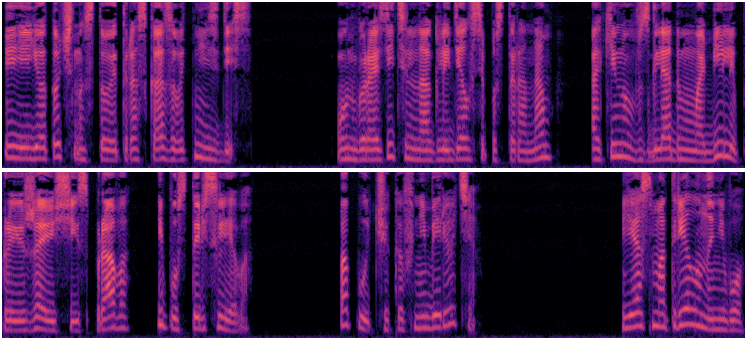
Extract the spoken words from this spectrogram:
и ее точно стоит рассказывать не здесь. Он выразительно огляделся по сторонам, окинув взглядом мобили, проезжающие справа, и пустырь слева. «Попутчиков не берете?» Я смотрела на него,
